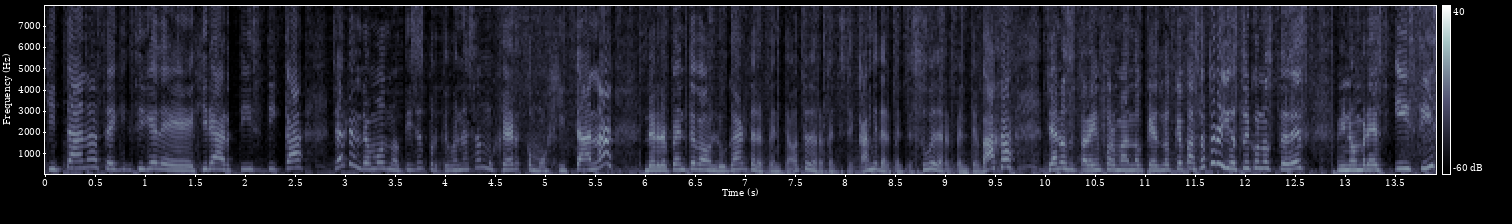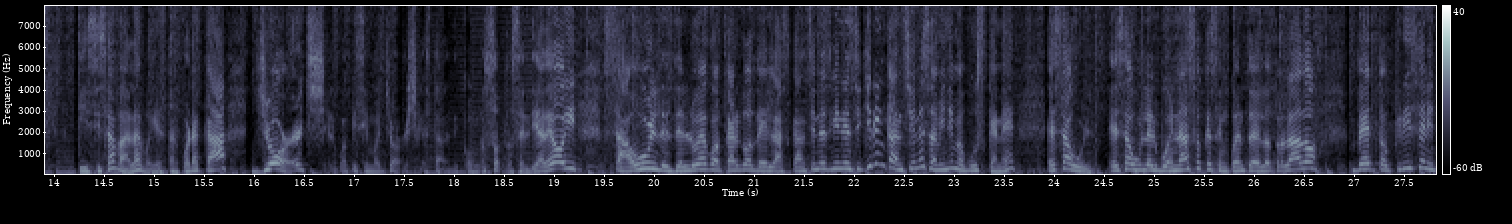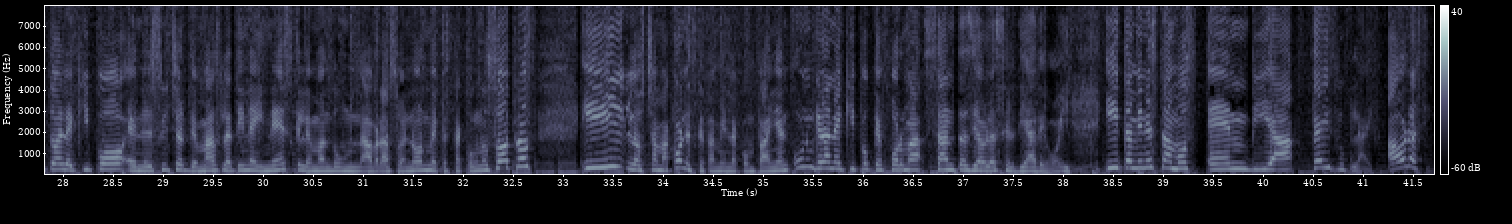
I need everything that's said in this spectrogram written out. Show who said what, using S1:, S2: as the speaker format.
S1: Gitana sigue de gira artística. Ya tendremos noticias porque, bueno, esa mujer como gitana, de repente va a un lugar, de repente a otro, de repente se cambia, de repente sube, de repente baja. Ya nos estará informando qué es lo que pasa, pero yo estoy con ustedes. Mi nombre es Isis, Isis Zavala. Voy a estar por acá. George, el guapísimo George, que está con nosotros el día de hoy. Saúl, desde luego, a cargo de las canciones. Miren, si quieren canciones, a mí ni me busquen, ¿eh? Es Saúl, es Saúl el buenazo que se encuentra del otro lado. Beto, Crisen y todo el equipo en el switcher de Más Latina Inés, que le mando un abrazo enorme que está con nosotros, y los chamacones que también le acompañan. Un gran equipo que forma Santas Diablas el día de hoy. Y también estamos en vía Facebook Live. Ahora sí.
